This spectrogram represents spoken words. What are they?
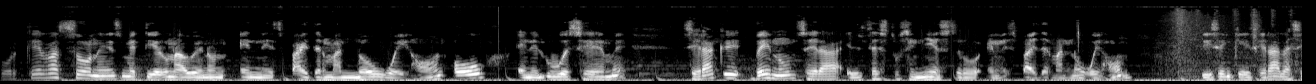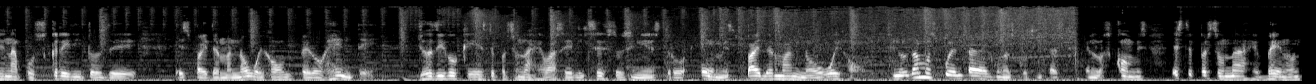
¿Por qué razones metieron a Venom en Spider-Man No Way Home o en el USM? ¿Será que Venom será el sexto siniestro en Spider-Man No Way Home? Dicen que será la escena post créditos de Spider-Man No Way Home, pero gente, yo digo que este personaje va a ser el sexto siniestro en Spider-Man No Way Home. Si nos damos cuenta de algunas cositas en los cómics, este personaje Venom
